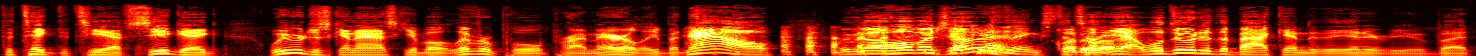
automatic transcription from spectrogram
to take the TFC gig. We were just going to ask you about Liverpool primarily, but now we've got a whole bunch of other things to talk. Yeah, we'll do it at the back end of the interview. But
